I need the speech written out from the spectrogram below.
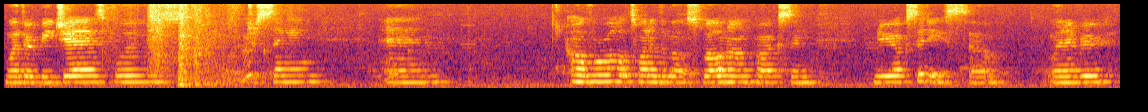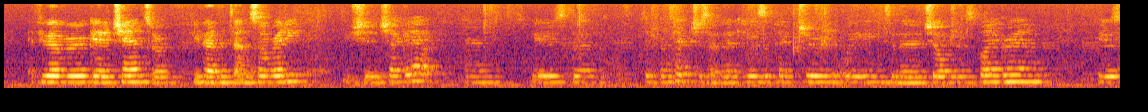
whether it be jazz, blues, or just singing. And overall, it's one of the most well-known parks in New York City. So, whenever, if you ever get a chance, or if you haven't done so already, you should check it out. And here's the different pictures of it. Here's a picture leading to the children's playground. Here's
